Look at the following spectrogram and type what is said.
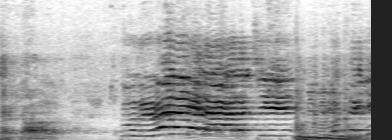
சண்டா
